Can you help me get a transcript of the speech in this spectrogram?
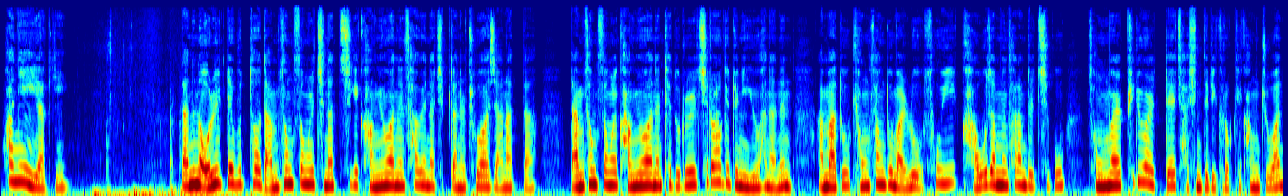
환희의 이야기 나는 어릴 때부터 남성성을 지나치게 강요하는 사회나 집단을 좋아하지 않았다. 남성성을 강요하는 태도를 싫어하게 된 이유 하나는 아마도 경상도 말로 소위 가오 잡는 사람들 치고 정말 필요할 때 자신들이 그렇게 강조한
